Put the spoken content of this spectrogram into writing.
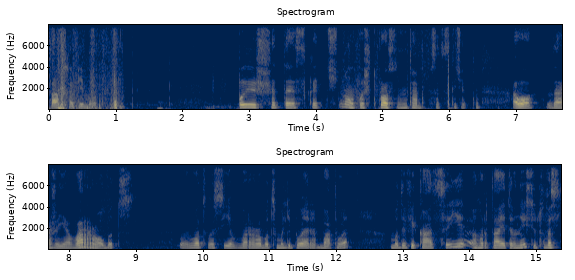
сам Happy Mod. Пишете скач... Ну, пишете просто, не треба писати скачати. Або, даже є War Robots. От у вас є War Robots Multiplayer Battle модифікації, гортаєте вниз, і тут у вас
